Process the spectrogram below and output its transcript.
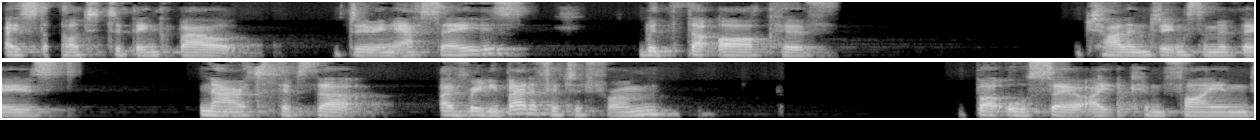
I started to think about doing essays with the arc of challenging some of those narratives that I've really benefited from, but also I can find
